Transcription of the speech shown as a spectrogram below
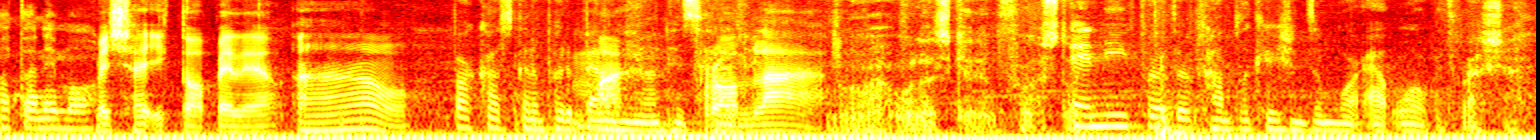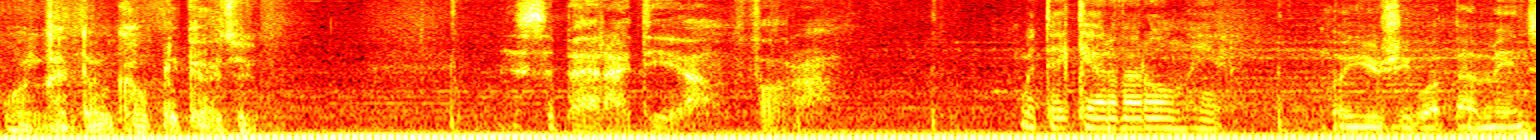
Not anymore. ไม่ใช่อีกต่อไปแล้ว อ้าว Barkov's gonna put a มา bounty on his พร้อม head. ล่า All right, well, let's get him first. Then. Any further complications and we're at war with Russia. Well, let them complicate it. This is a bad idea, Father. We take care of our own here. Not usually what that means.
